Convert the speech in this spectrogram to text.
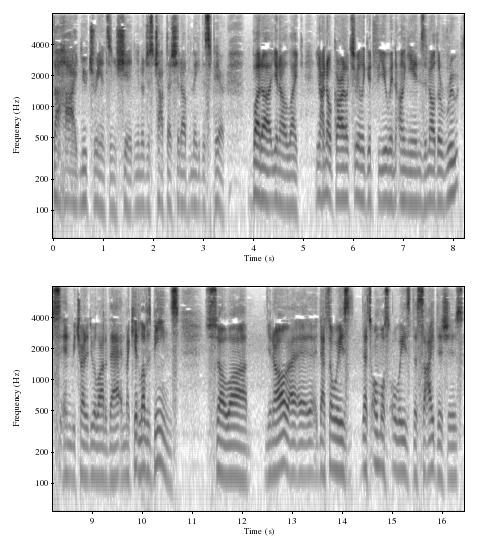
to hide nutrients and shit. You know, just chop that shit up and make it disappear. But uh, you know, like you know, I know garlic's really good for you and onions and all the roots, and we try to do a lot of that. And my kid loves beans, so uh, you know, uh, that's always that's almost always the side dishes.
